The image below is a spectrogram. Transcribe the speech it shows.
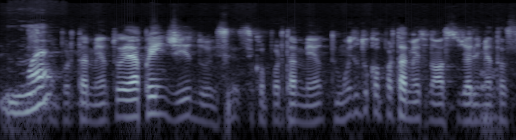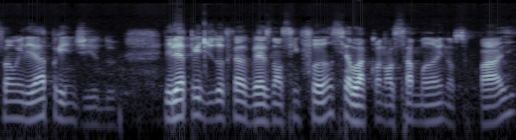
Não é? Esse comportamento é aprendido, esse, comportamento, muito do comportamento nosso de alimentação, ele é aprendido. Ele é aprendido através da nossa infância, lá com a nossa mãe, nosso pai,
